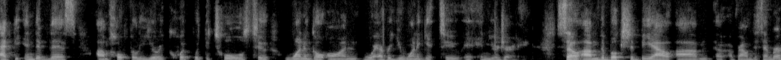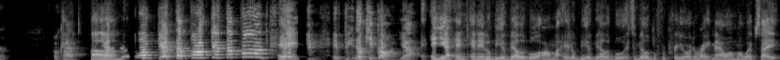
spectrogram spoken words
at the end of this, um, hopefully you're equipped with the tools to want to go on wherever you want to get to in, in your journey. So um, the book should be out um, around December. Okay. Um, get the book. Get the book. Get the book. And, hey, if, if no, keep going. Yeah. And yeah, and, and it'll be available on my. It'll be available. It's available for pre-order right now on my website.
